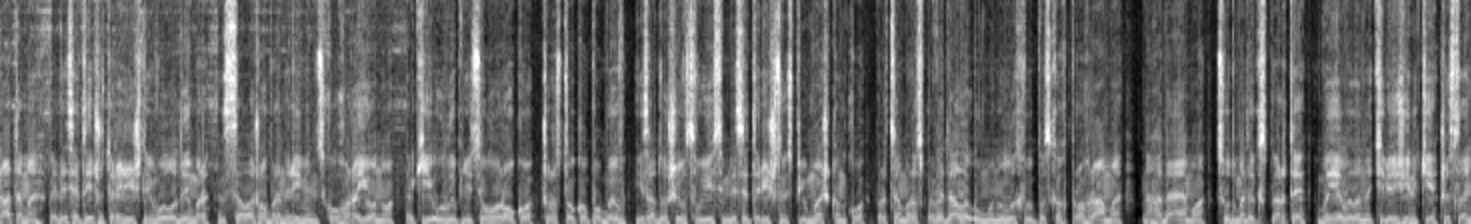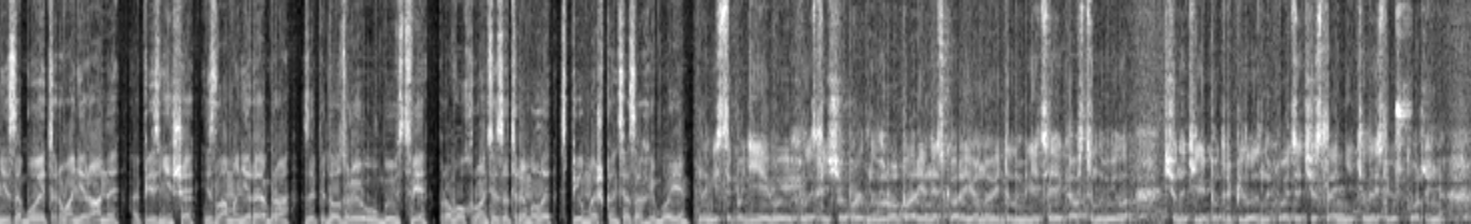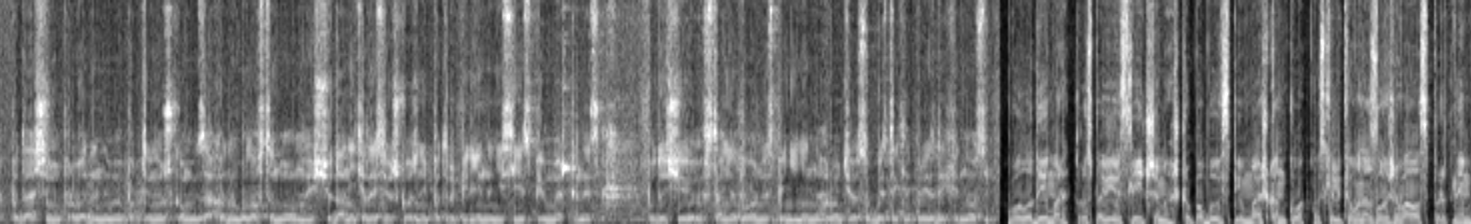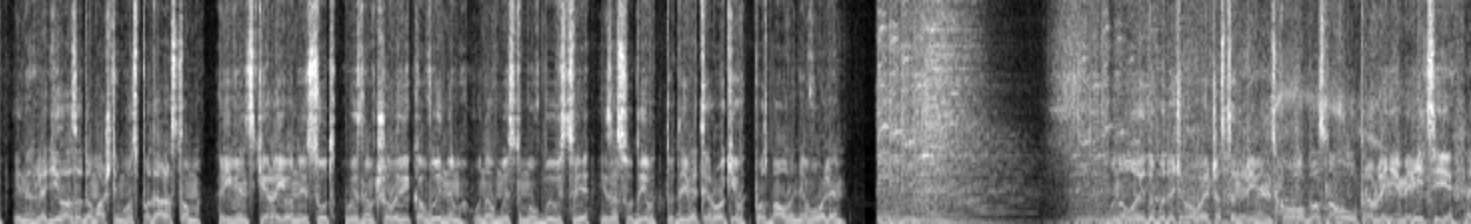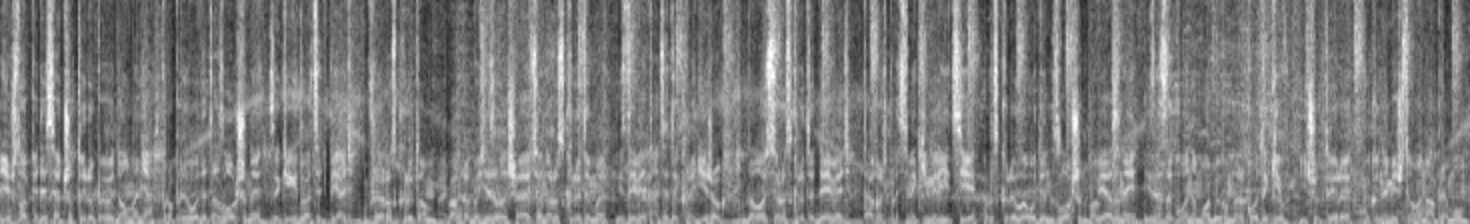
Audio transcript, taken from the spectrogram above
Гратиме 54-річний Володимир з села Жобрин Рівненського району, який у липні цього року жорстоко побив і задушив свою 70-річну співмешканку. Про це ми розповідали у минулих випусках програми. Нагадаємо, судмедексперти виявили на тілі жінки численні забої та рвані рани, а пізніше і зламані ребра. За підозрою у вбивстві правоохоронці затримали співмешканця загиблої. На місце події виїхала слідчо оперативна група Рівненського районного відділу міліції, яка встановила, що на тілі потерпілого знаходяться численні тілесні ушкодження. В Подальшому проведеними оперативно-розшуковими заходами було встановлено, що дані тілесні ушкодження потерпілі наніс її співмешканець, будучи в стані алкогольного сп'яніння на ґрунті особистих неприязних відносин. Володимир розповів слідчим, що побив співмешканку, оскільки вона зловживала спиртним і не гляділа за домашнім господарством. Рівенський районний суд визнав чоловіка винним у навмисному вбивстві і засудив до 9 років позбавлення волі. Минулої доби до чергової частини Рівненського обласного управління міліції надійшло 54 повідомлення про пригоди та злочини, з яких 25 вже розкрито. Два грабежі залишаються нерозкритими. Із 19 крадіжок вдалося розкрити 9. Також працівники міліції розкрили один злочин пов'язаний із незаконним обігом наркотиків і 4 економічного напряму.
